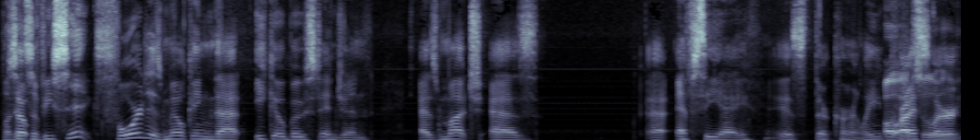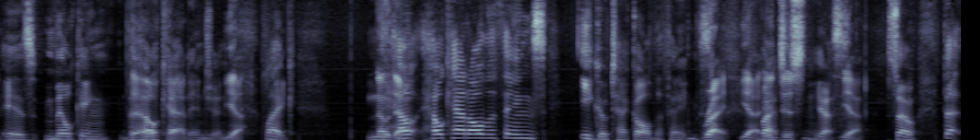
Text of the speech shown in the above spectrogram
but So- it's a V6. Ford is milking that EcoBoost engine as much as uh, FCA is there currently. Oh, Chrysler absolutely. is milking the, The Hellcat, Hellcat. engine. Yeah. Like No Hell, doubt. Hellcat all the things, EcoTec all the things. Right. Yeah. But, it just yes. Yeah. So that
